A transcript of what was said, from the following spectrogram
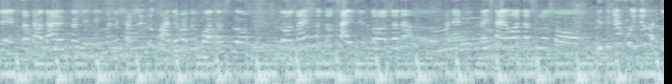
যে একটা দাদা আর একটা দিদি। মানে সামনে একটু বাজেভাবে গোয়াত আসলো। তো তাই হয়তো চাইছে। তো দাদা মানে তাই চাইওয়াত আসলো তো। দিদিটা কইতে পারতো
